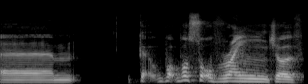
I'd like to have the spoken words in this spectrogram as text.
Um, what, what sort of range of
